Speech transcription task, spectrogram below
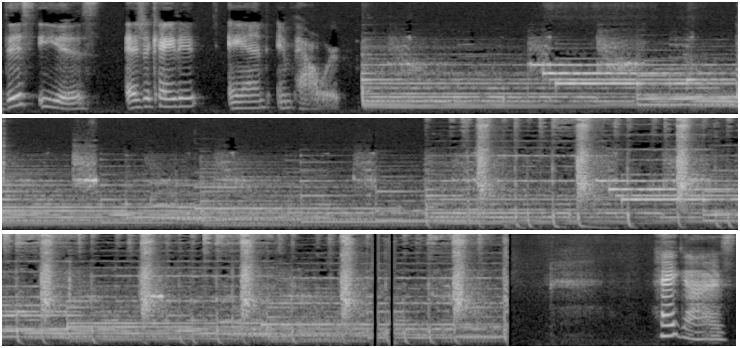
This is Educated and Empowered. Hey guys,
